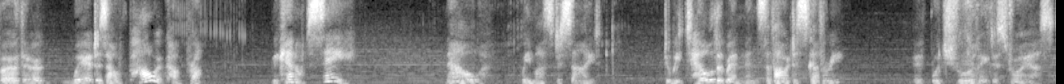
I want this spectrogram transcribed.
Further, where does our power come from? We cannot say. Now, we must decide. Do we tell the remnants of our discovery? It would surely destroy us.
